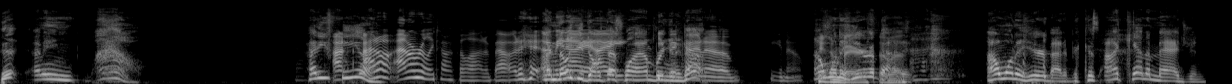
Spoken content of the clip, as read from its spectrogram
Thi- I mean, wow. How do you feel? I don't. I don't really talk a lot about it. I, I mean, know you don't. That's why I'm bringing it up. Kind of, you know. I want to hear about it. I want to hear about it because I can't imagine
